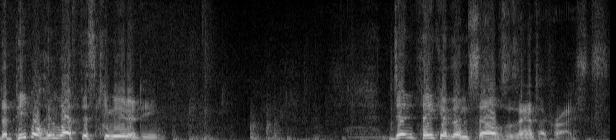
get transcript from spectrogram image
the people who left this community didn't think of themselves as antichrists.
